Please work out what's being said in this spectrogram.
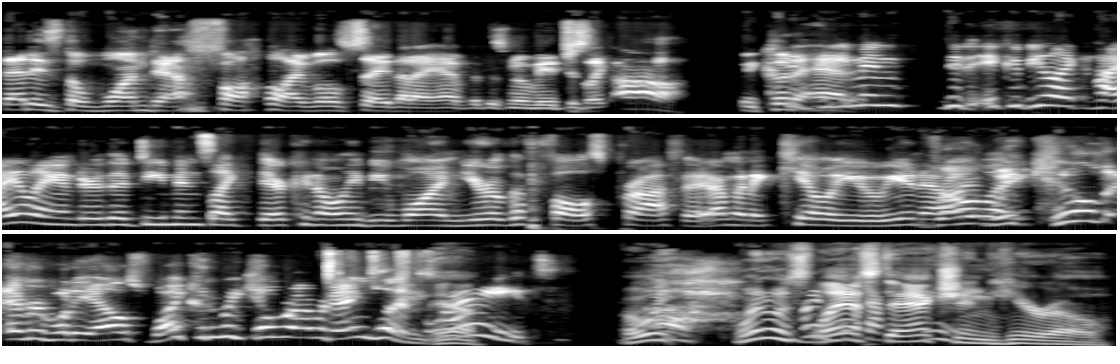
that is the one downfall I will say that I have with this movie. It's just like, oh, we could have had. it. demon, it could be like Highlander. The demon's like, there can only be one. You're the false prophet. I'm going to kill you. You know, Right? we killed everybody else. Why couldn't we kill Robert Englund? Yeah. right. Oh, wait, Ah, when was what a missed Last Action Hero?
